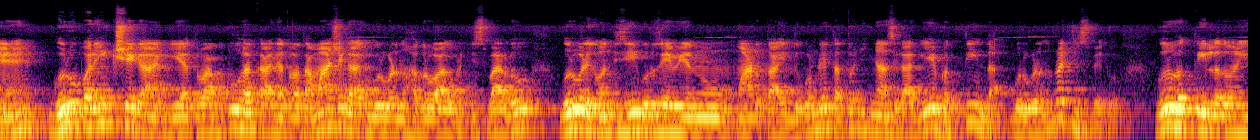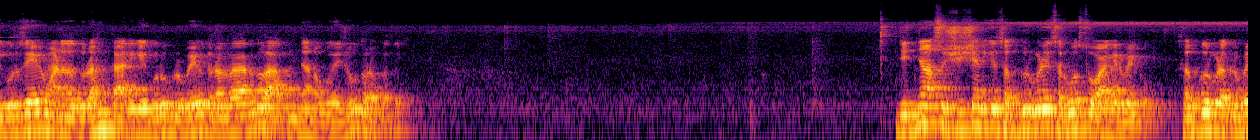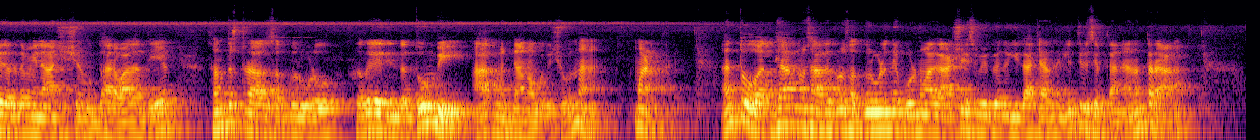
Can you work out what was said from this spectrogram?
ಗುರು ಪರೀಕ್ಷೆಗಾಗಿ ಅಥವಾ ಕುತೂಹಲಕ್ಕಾಗಿ ಅಥವಾ ತಮಾಷೆಗಾಗಿ ಗುರುಗಳನ್ನು ಹಗುರವಾಗಿ ಪ್ರಶ್ನಿಸಬಾರದು. ಗುರುಗಳಿಗೆ ವಂದಿಸಿ ಗುರು ಸೇವೆಯನ್ನು ಮಾಡುತ್ತಾ ಇದ್ದುಕೊಂಡೇ ತತ್ವಜಿಜ್ಞಾಸೆಗಾಗಿಯೇ ಭಕ್ತಿಯಿಂದ ಗುರುಗಳನ್ನು ಪ್ರಶ್ನಿಸಬೇಕು. ಗುರುಭಕ್ತಿ ಇಲ್ಲದವನಿಗೆ ಗುರು ಸೇವೆ ಮಾಡದ ದುರಹಂಕಾರಿಗೆ ಗುರು ಕೃಪೆಯು ದೊರಕಲಾರದು. ಆತ್ಮಜ್ಞಾನ ಉಪದೇಶವು ದೊರಕದು. ಜಿಜ್ಞಾಸು ಶಿಷ್ಯನಿಗೆ ಸದ್ಗುರುಗಳೇ ಸರ್ವಸ್ವವಾಗಿರಬೇಕು. ಸದ್ಗುರುಗಳ ಕೃಪೆ ದೊರೆತ ಮೇಲೆ ಆ ಶಿಷ್ಯನ ಉದ್ಧಾರವಾದಂತೆಯೇ ಸಂತುಷ್ಟರಾದ ಸದ್ಗುರುಗಳು ಹೃದಯದಿಂದ ತುಂಬಿ ಆತ್ಮಜ್ಞಾನೋಪದೇಶವನ್ನು ಮಾಡ್ತಾರೆ. ಅಂತೂ ಅಧ್ಯಾತ್ಮ ಸಾಧಕರು ಸದ್ಗುರುಗಳನ್ನೇ ಪೂರ್ಣವಾಗಿ ಆಶ್ರಯಿಸಬೇಕು ಎಂದು ಗೀತಾಚಾರ್ಯದಲ್ಲಿ ತಿಳಿಸಿರ್ತಾನೆ. ಅನಂತರ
